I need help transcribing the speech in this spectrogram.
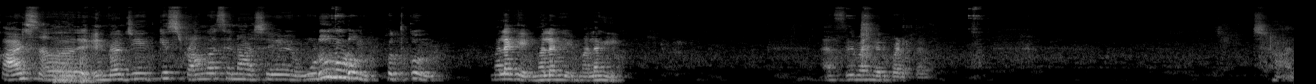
कार्ड्स एनर्जी इतकी स्ट्रॉंग असे ना असे उडून उडून फुतकून. मला घे मला घे मला घे. असे बाहेर पडतात. छान.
